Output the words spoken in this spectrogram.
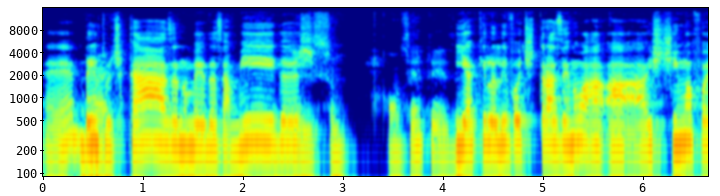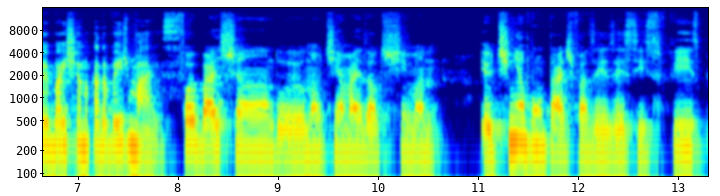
É, dentro mais... de casa, no meio das amigas. Isso, com certeza. E aquilo ali foi te trazendo, a, a, a estima foi baixando cada vez mais. Foi baixando, eu não tinha mais autoestima. Eu tinha vontade de fazer exercício físico.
